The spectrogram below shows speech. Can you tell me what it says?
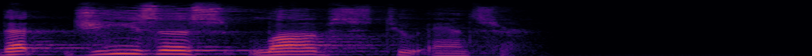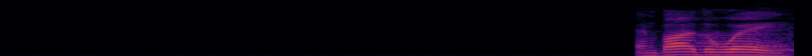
that Jesus loves to answer. And by the way,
